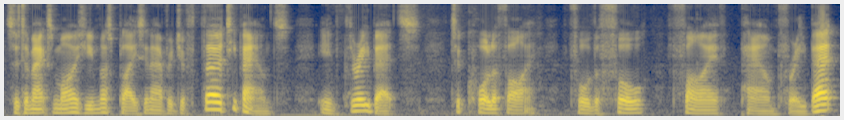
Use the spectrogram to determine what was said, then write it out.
So to maximise, you must place an average of £30 in three bets to qualify for the full £5 free bet.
